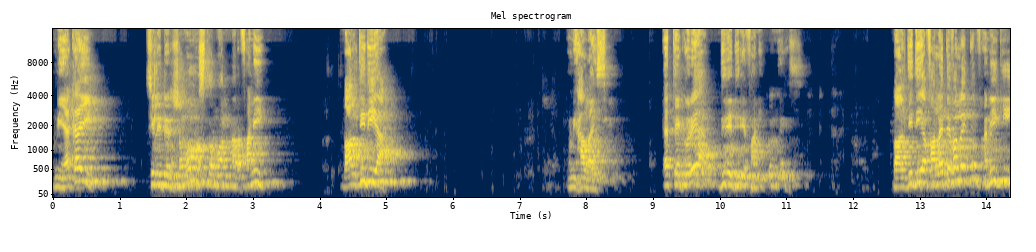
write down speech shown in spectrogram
উনি একাই সিলেটের সমস্ত বন্যার পানি বালতি দিয়া উনি হালাইছে। এতে করে ধীরে ধীরে পানি কমে গেছে। বালতি দিয়া ফালাইতে ফালাইতে পানি কি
